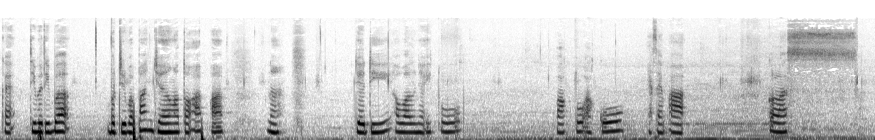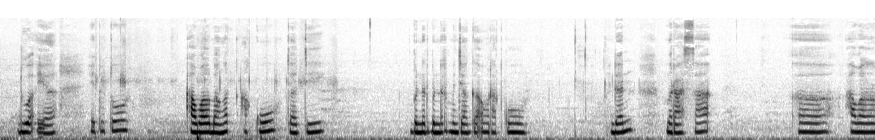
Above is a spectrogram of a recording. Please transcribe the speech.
kayak tiba-tiba berjilbab panjang atau apa. Nah jadi awalnya itu waktu aku SMA kelas 2 ya itu tuh awal banget aku jadi bener-bener menjaga auratku dan merasa uh, awal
